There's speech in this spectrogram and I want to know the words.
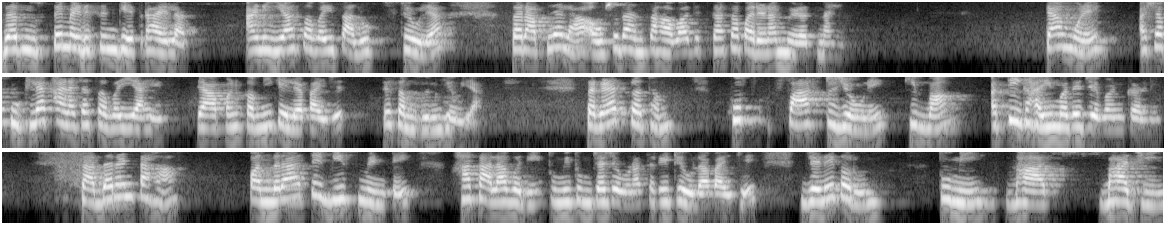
जर नुसते मेडिसिन घेत राहिलात आणि या सवयी चालूच ठेवल्या तर आपल्याला औषधांचा हवा तितकासा परिणाम मिळत नाही. त्यामुळे अशा कुठल्या खाण्याच्या सवयी आहेत त्या आपण कमी केल्या पाहिजेत ते समजून घेऊया. सगळ्यात प्रथम खूप फास्ट जेवणे किंवा अति घाईमध्ये जेवण करणे. साधारणत पंधरा ते वीस मिनिटे हा कालावधी तुम्ही तुमच्या जेवणासाठी ठेवला पाहिजे जेणेकरून तुम्ही भात भाजी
